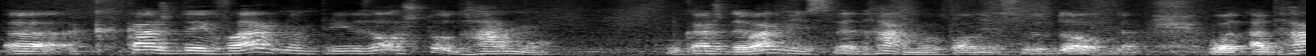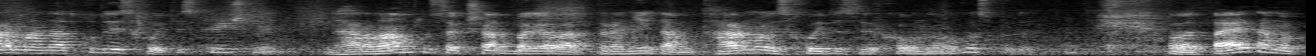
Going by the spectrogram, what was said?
э, к каждой варне он привязал что? Дхарму. У каждой варны есть своя дхарма, выполняет свой долг. Да? Вот. А дхарма она откуда исходит? Из Кришны. Дхармам ту сакшат бхагават там дхарма исходит из Верховного Господа. Вот. Поэтому,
